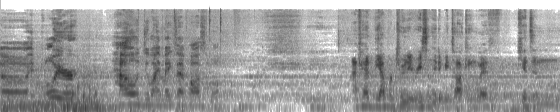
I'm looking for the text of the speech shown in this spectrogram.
uh, employer? How do I make that possible? I've had the opportunity recently to be talking with kids in,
